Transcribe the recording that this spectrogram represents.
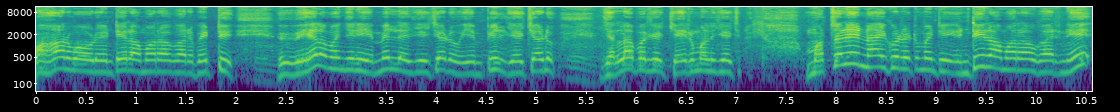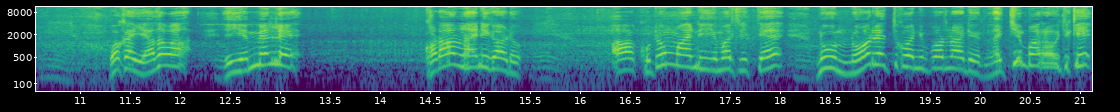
మహానుభావుడు ఎన్టీ రామారావు గారు పెట్టి వేల మందిని ఎమ్మెల్యేలు చేశాడు ఎంపీలు చేశాడు జిల్లా పరిషత్ చైర్మన్లు చేశాడు. మచ్చలే నాయకుడు అటువంటి ఎన్టీ రామారావు గారిని ఒక ఎదవ ఎమ్మెల్యే కొడాల నానిగాడు ఆ కుటుంబాన్ని విమర్శిస్తే నువ్వు నోరెత్తుకొని పోనాడు లక్ష్మీపార్వతికి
